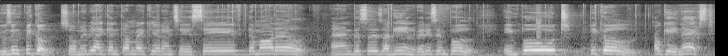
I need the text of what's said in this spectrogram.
Using pickle. So maybe I can come back here and say save the model. And this is again very simple. Import pickle. Okay next.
